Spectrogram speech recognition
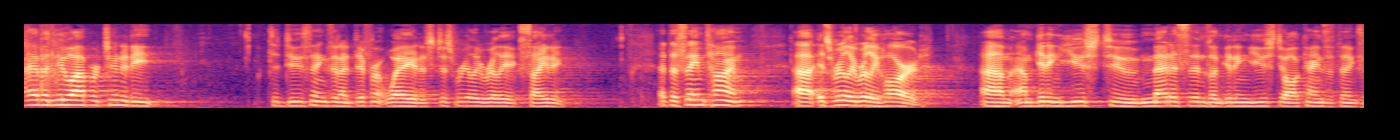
I have a new opportunity to do things in a different way, and it's just really, really exciting. At the same time, uh, it's really, really hard. Um, I'm getting used to medicines. I'm getting used to all kinds of things.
